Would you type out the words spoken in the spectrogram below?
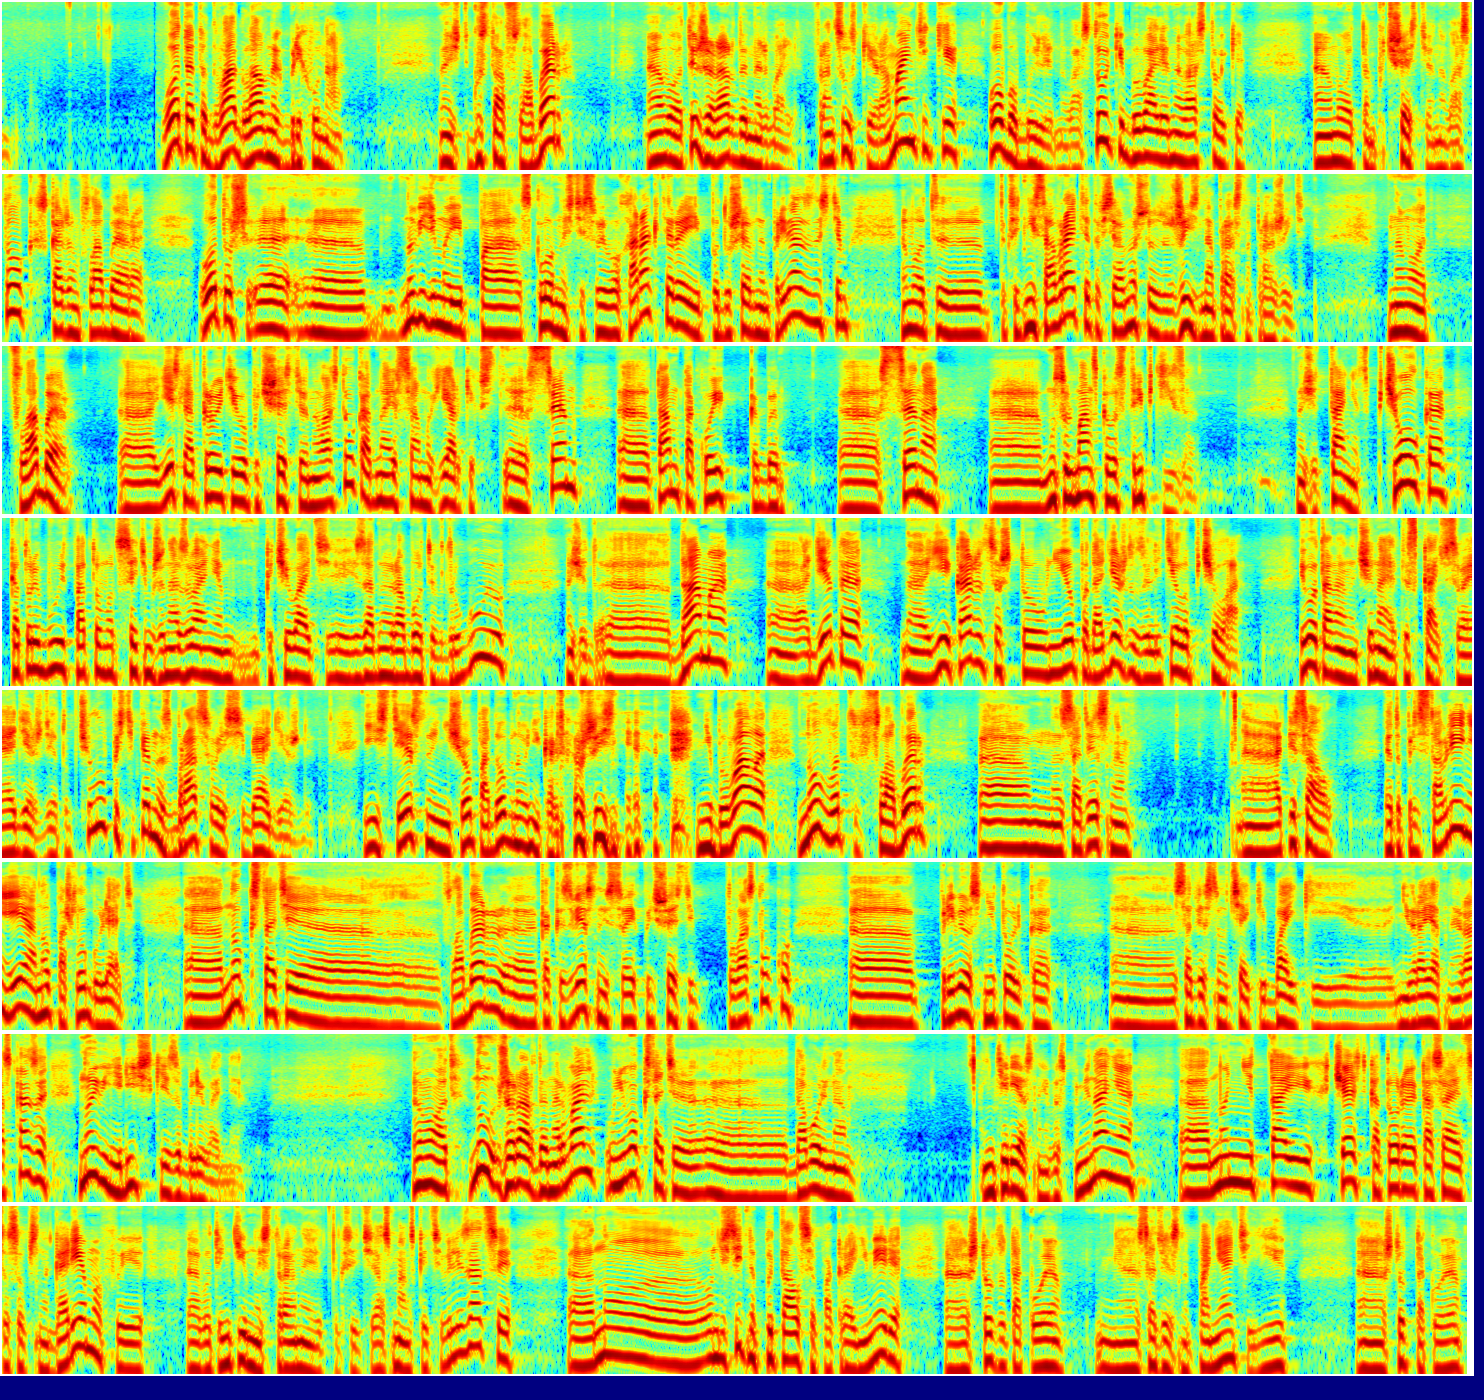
Вот это два главных брехуна. Значит, Густав Флабер э, вот, и Жерар де Нерваль. Французские романтики, оба были на Востоке, бывали на Востоке. Э, вот, там путешествие на Восток, скажем, Флабера – вот уж, э, э, ну, видимо, и по склонности своего характера, и по душевным привязанностям, вот, э, так сказать, не соврать, это все равно, что жизнь напрасно прожить. Ну, вот. Флабер, если откроете его «Путешествие на восток», одна из самых ярких э, сцен, э, там такой, как бы, э, сцена э, мусульманского стриптиза. Значит, танец «Пчелка», который будет потом вот с этим же названием кочевать из одной работы в другую. Значит, э, дама э, одетая, э, ей кажется, что у нее под одежду залетела пчела. И вот она начинает искать в своей одежде эту пчелу, постепенно сбрасывая с себя одежды. И, естественно, ничего подобного никогда в жизни не бывало. Но вот Флабер, соответственно, описал это представление, и оно пошло гулять. Э, ну, кстати, э, Флабер, э, как известно из своих путешествий по Востоку, привез не только, соответственно, всякие байки, невероятные рассказы, но и венерические заболевания. Вот. Ну, Жерар де Нерваль, у него, кстати, довольно интересные воспоминания – Э, но не та их часть, которая касается, собственно, гаремов и э, вот интимной стороны, так сказать, османской цивилизации. Э, но он действительно пытался, по крайней мере, что-то такое, соответственно, понять и что-то такое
